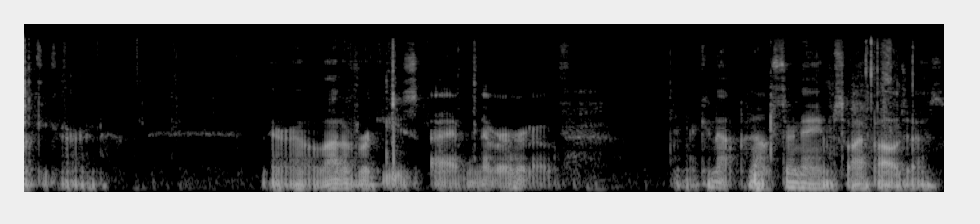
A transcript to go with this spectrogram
rookie card. There are a lot of rookies I've never heard of. I cannot pronounce their name, so I apologize.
